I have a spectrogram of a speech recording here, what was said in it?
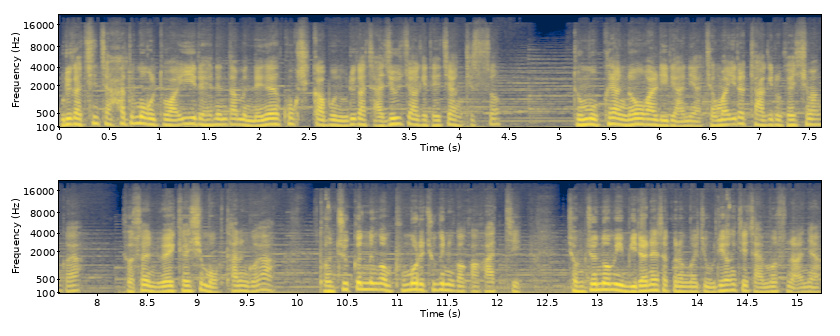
우리가 진짜 하두목을 도와 이 일을 해낸다면 내년 곡식값은 우리가 자지우지하게 되지 않겠어? 두무 그냥 넘어갈 일이 아니야. 정말 이렇게 하기로 결심한 거야? 교수는 왜 결심 못하는 거야? 돈줄 끊는 건 부모를 죽이는 것과 같지. 점주놈이 미련해서 그런 거지 우리 형제 잘못은 아니야.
